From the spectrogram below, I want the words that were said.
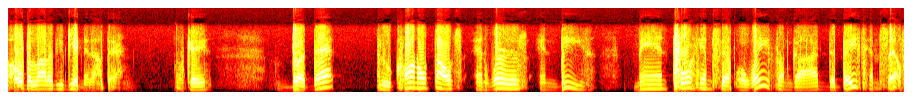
I hope a lot of you getting it out there. Okay? But that through carnal thoughts and words and deeds, man tore himself away from God, debased himself.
